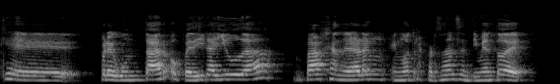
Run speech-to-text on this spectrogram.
que preguntar o pedir ayuda va a generar en, otras personas el sentimiento de,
